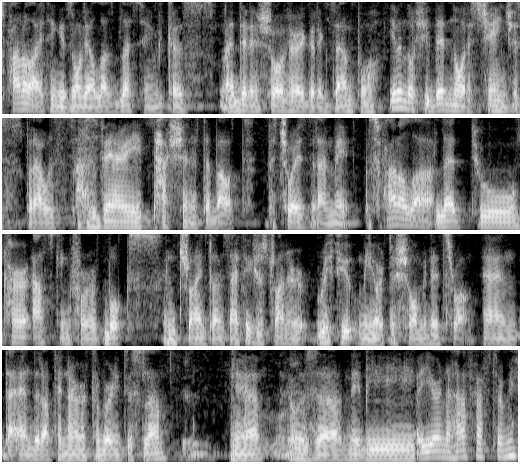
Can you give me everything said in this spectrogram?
subhanAllah, I think it's only Allah's blessing because I didn't show a very good example. Even though she did notice changes, but I was, I was very passionate about the choice that I made. SubhanAllah led to her asking for books and trying to understand. I think she was trying to refute me or to show me that it's wrong. And that ended up in her converting to Islam. Yeah, it was uh, maybe a year and a half after me.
